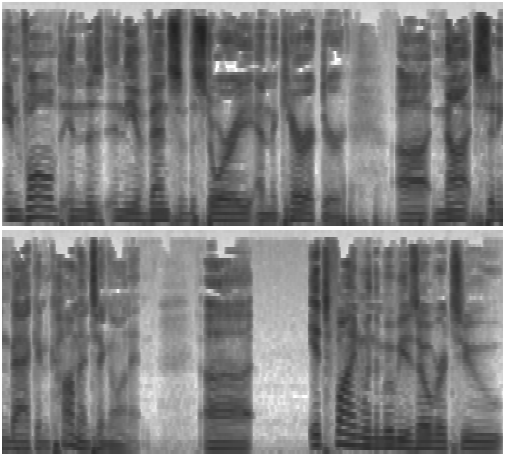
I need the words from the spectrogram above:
involved in the in the events of the story and the character, uh, not sitting back and commenting on it. Uh, it's fine when the movie is over to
